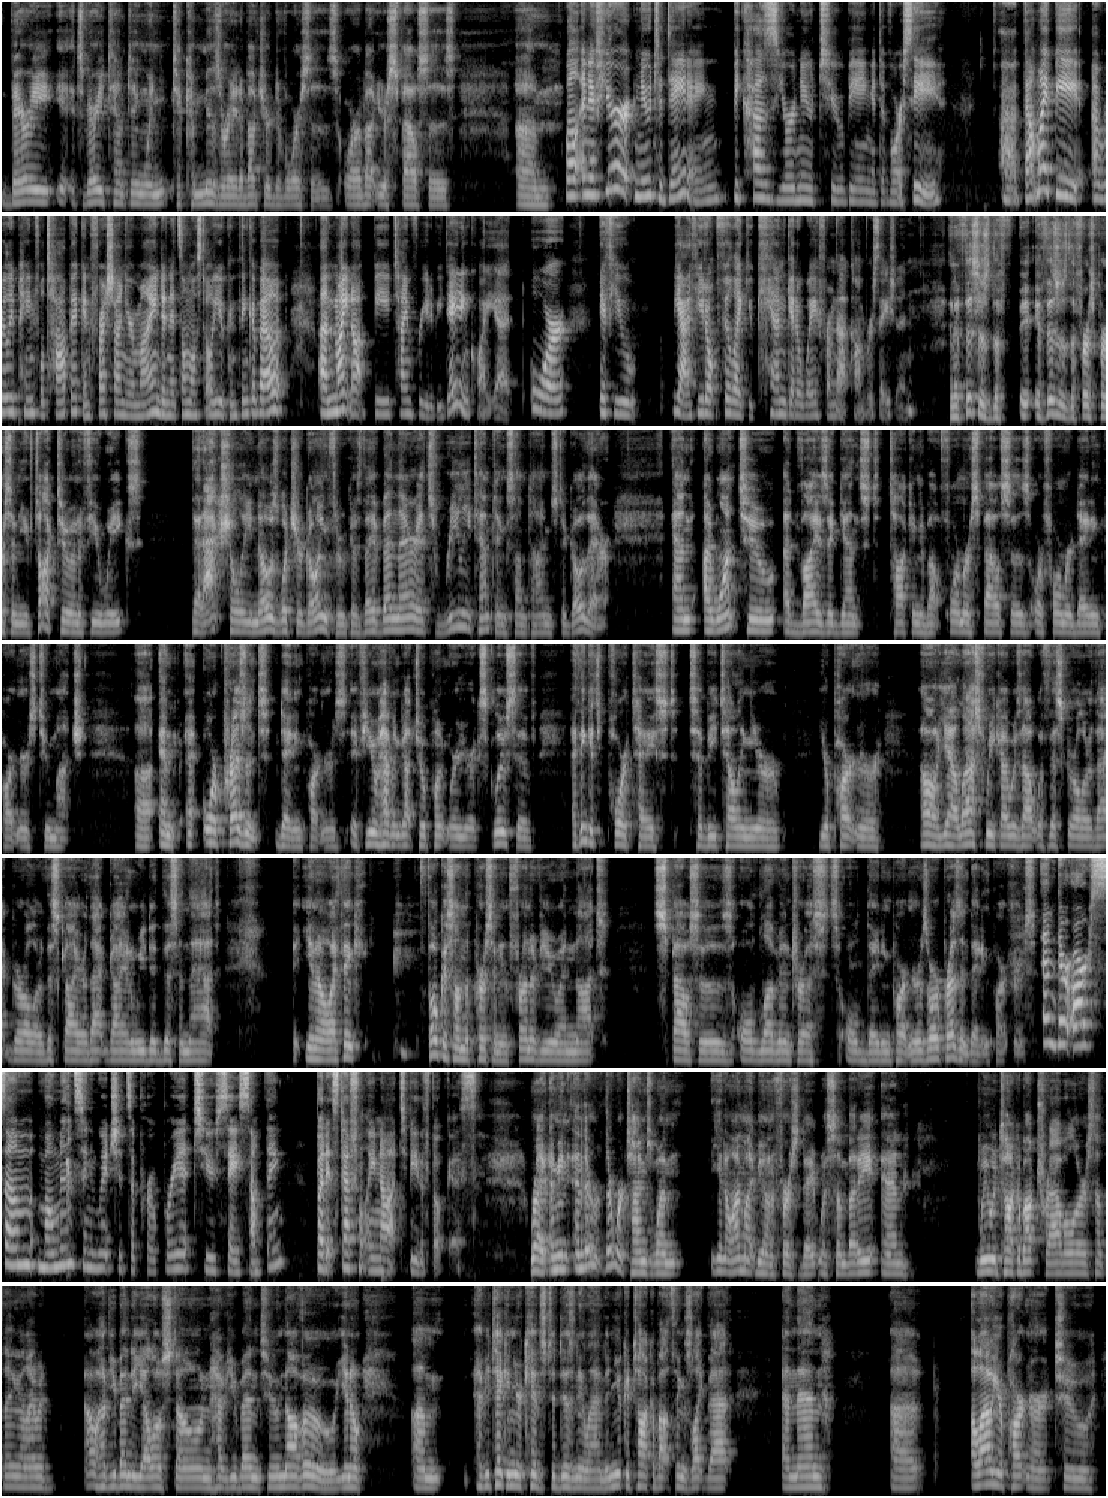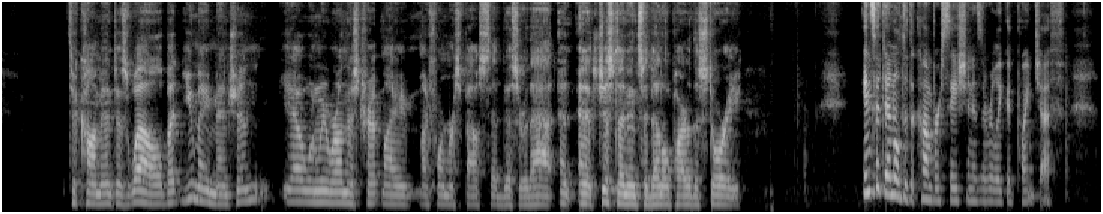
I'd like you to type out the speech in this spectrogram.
very it's very tempting when to commiserate about your divorces or about your spouses. Um, well and if you're new to dating because you're new to being a divorcee uh, that might be a really painful topic and fresh on your mind and it's almost all you can think about. Um, might not be time for you to be dating quite yet or if you yeah if you don't feel like you can get away from that conversation and if this is the if this is the first person you've talked to in a few weeks that actually knows what you're going through because they've been there, it's really tempting sometimes to go there. And I want to advise against talking about former spouses or former dating partners too much. Uh, and or present dating partners if you haven't got to a point where you're exclusive i think it's poor taste to be telling your your partner oh yeah last week i was out with this girl or that girl or this guy or that guy and we did this and that. You know i think focus on the person in front of you and not spouses old love interests old dating partners or present dating partners. And there are some moments in which it's appropriate to say something but it's definitely not to be the focus. Right. I mean and there there were times when you know i might be on a first date with somebody and we would talk about travel or something, and I would, oh, have you been to Yellowstone? Have you been to Nauvoo? You know, um, have you taken your kids to Disneyland? And you could talk about things like that, and then uh, allow your partner to to comment as well. But you may mention, yeah, when we were on this trip, my my former spouse said this or that, and and it's just an incidental part of the story incidental to the conversation is a really good point, Jeff.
